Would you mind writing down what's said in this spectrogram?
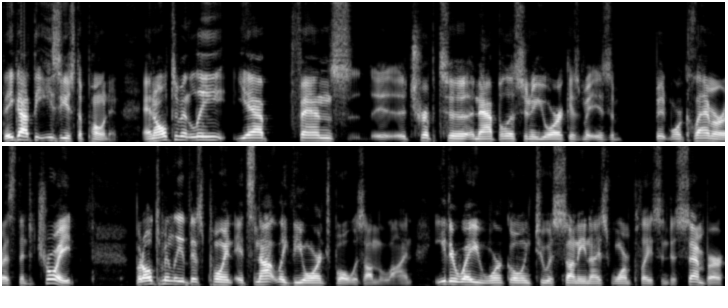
they got the easiest opponent. And ultimately, yeah, fans, a trip to Annapolis or New York is is a bit more glamorous than Detroit. But ultimately, at this point, it's not like the Orange Bowl was on the line. Either way, you weren't going to a sunny, nice, warm place in December.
